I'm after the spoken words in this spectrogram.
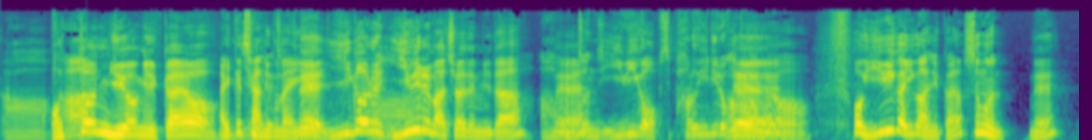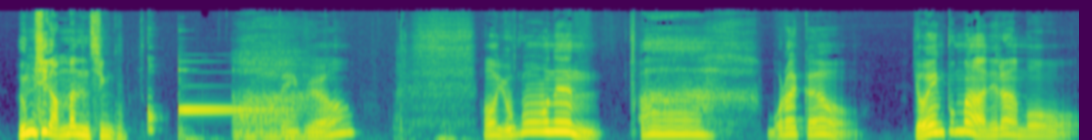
아, 어떤 유형일까요? 아, 이 끝이 아니구나, 이게. 네, 이거를 아. 2위를 맞춰야 됩니다. 아 네. 어쩐지 2위가 없이 바로 1위로 네. 가더라고요. 어, 2위가 이거 아닐까요? 승훈. 네. 음식 안 맞는 친구. 아, 땡이고요. 어, 요거는 아, 뭐랄까요? 여행뿐만 아니라 뭐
